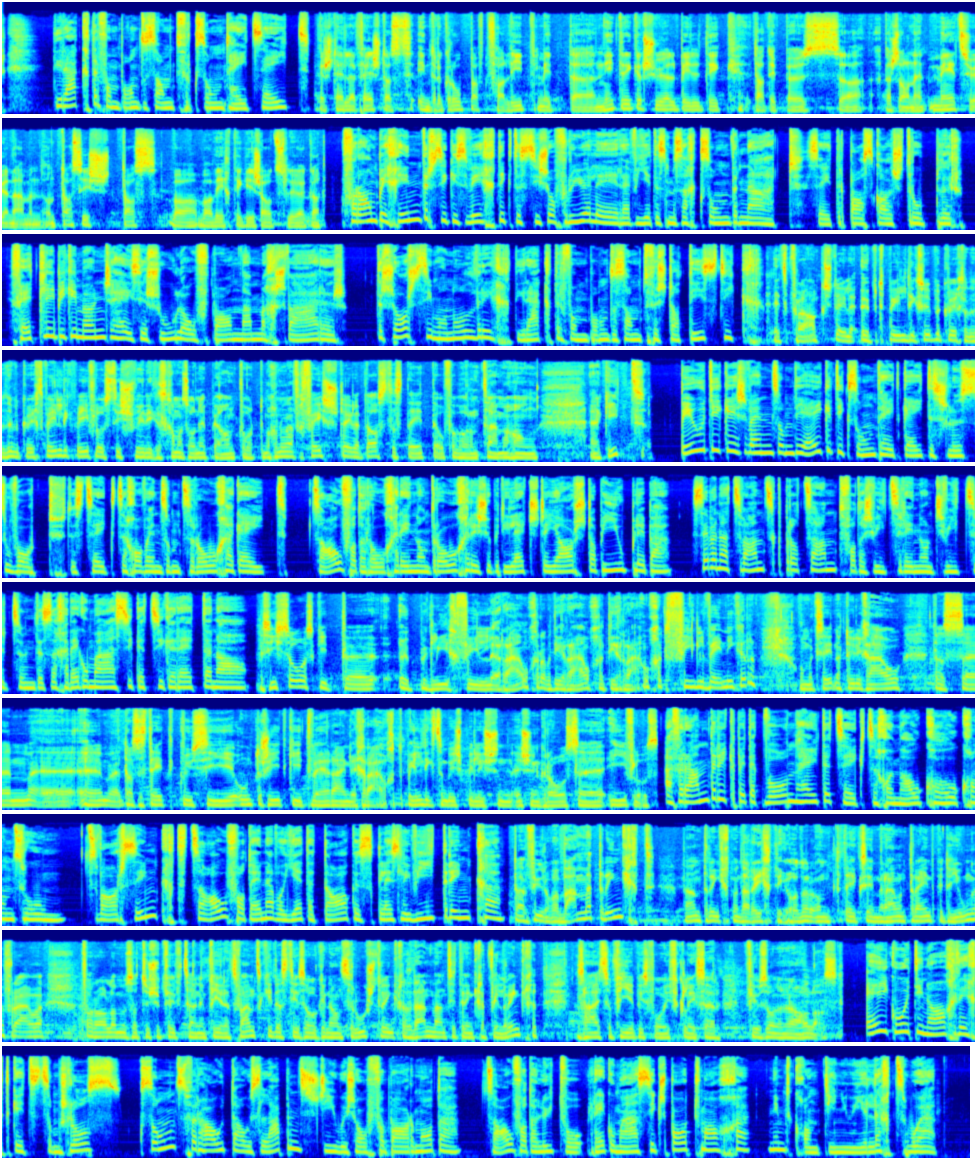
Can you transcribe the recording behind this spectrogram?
Direktor vom Bundesamt für Gesundheit sagt. Wir stellen fest, dass in der Gruppe von Leuten mit äh, niedriger Schulbildung die adipösen Personen mehr zunehmen. Und das ist das, was, wichtig ist anzuschauen. Vor allem bei Kindern ist es wichtig, dass sie schon früh lernen, wie man sich gesund ernährt, sagt Pascal Struppler. Fettliebige Menschen haben in der Schullaufbahn nämlich schwerer. Der George Simon Ulrich, Direktor vom Bundesamt für Statistik. Jetzt die Frage stellen, ob die Bildungsübergewicht oder die Übergewichtsbildung beeinflusst, ist schwierig. Das kann man so nicht beantworten. Man kann nur einfach feststellen, dass das dort offenbar einen Zusammenhang äh, gibt. Bildung ist, wenn es um die eigene Gesundheit geht, ein Schlüsselwort. Das zeigt sich auch, wenn es um das Rauchen geht. Die Zahl der Raucherinnen und Raucher ist über die letzten Jahre stabil geblieben. 27 Prozent der Schweizerinnen und Schweizer zünden sich regelmässige Zigaretten an. Es ist so, es gibt äh, etwa gleich viele Raucher, aber die Raucher, die rauchen viel weniger. Und man sieht natürlich auch, dass, ähm, äh, ähm, dass es dort gewisse Unterschiede gibt, wer eigentlich raucht. Die Bildung zum Beispiel ist ein, ist ein grosser Einfluss. Eine Veränderung bei den Gewohnheiten zeigt sich auch im Alkoholkonsum. Zwar sinkt die Zahl von denen, die jeden Tag ein Gläschen Wein trinken. Dafür aber, wenn man trinkt, dann trinkt man da richtig, oder? Und da sehen wir auch einen Trend bei den jungen Frauen, vor allem so zwischen 15 und 24, dass die sogenannten Rausch trinken. Also dann, wenn sie trinken, viel trinken. Das heisst so vier bis fünf Gläser für so einen Anlass. Eine gute Nachricht gibt es zum Schluss. Gesundes Verhalten als Lebensstil ist offenbar Mode. Die Zahl der Leute, die regelmässig Sport machen, nimmt kontinuierlich zu.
